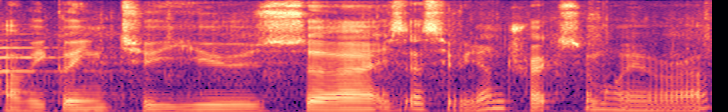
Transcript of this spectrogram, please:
Are we going to use... Uh, is there a civilian track somewhere around?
